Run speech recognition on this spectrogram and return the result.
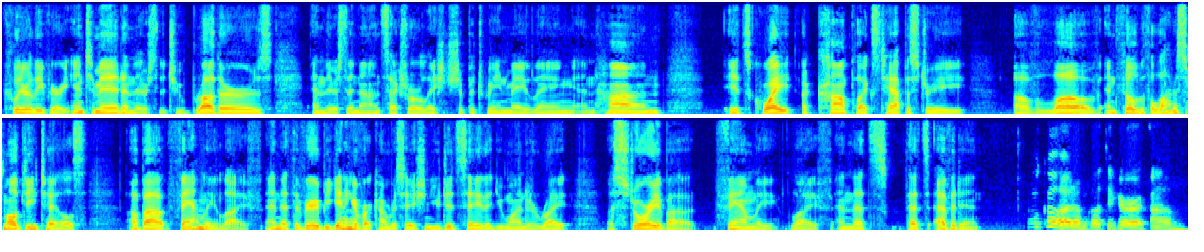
clearly very intimate. And there's the two brothers, and there's the non sexual relationship between Mei Ling and Han. It's quite a complex tapestry of love and filled with a lot of small details about family life. And at the very beginning of our conversation, you did say that you wanted to write a story about family life, and that's that's evident. Oh, good. I'm glad to hear it. Um,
